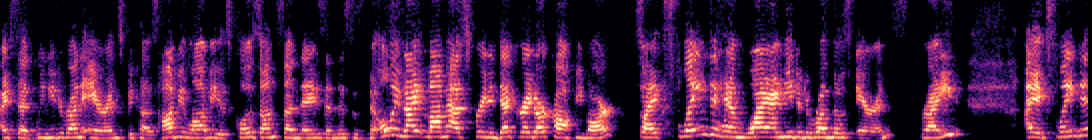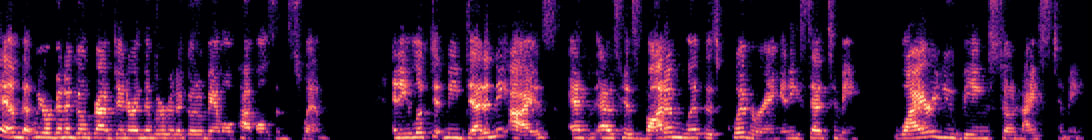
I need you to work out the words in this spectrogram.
I said, We need to run errands because Hobby Lobby is closed on Sundays. And this is the only night mom has free to decorate our coffee bar. So I explained to him why I needed to run those errands, right? I explained to him that we were going to go grab dinner and then we were going to go to Mamaw Papaw's and swim. And he looked at me dead in the eyes and as his bottom lip is quivering and he said to me, Why are you being so nice to me?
